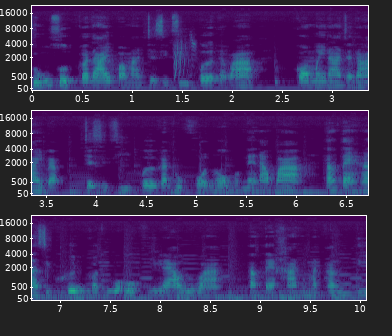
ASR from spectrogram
สูงสุดก็ได้ประมาณ 74 เปอร์ แต่ว่าก็ไม่น่าจะได้แบบ 74 เปอร์กันทุกคนโอ้ผมแนะนำว่าตั้งแต่ 50 ขึ้นก็ถือว่าโอเคแล้ว หรือว่าตั้งแต่ค่าที่มันการันตี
